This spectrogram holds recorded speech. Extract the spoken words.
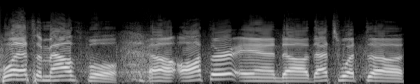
Well, that's a mouthful. Uh, author, and uh, that's what uh,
